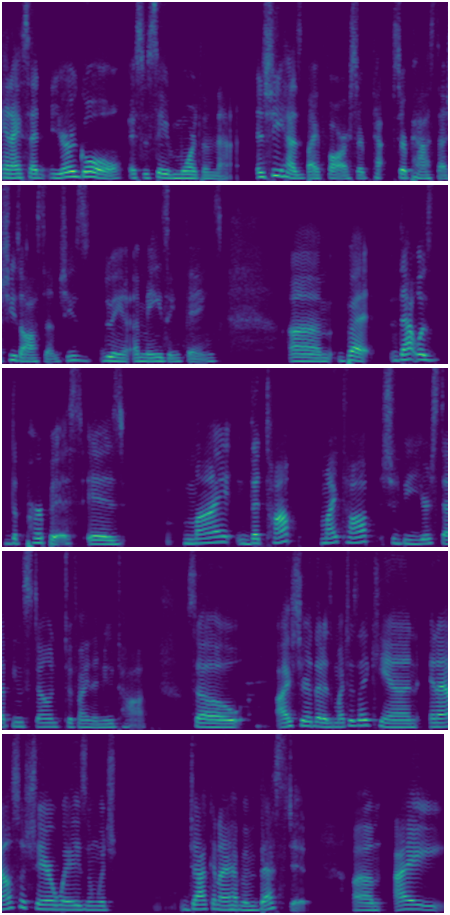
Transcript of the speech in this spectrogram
And I said, Your goal is to save more than that. And she has by far surpassed that. She's awesome. She's doing amazing things. Um, but that was the purpose is my the top my top should be your stepping stone to find the new top. So I share that as much as I can. And I also share ways in which Jack and I have invested. Um, I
